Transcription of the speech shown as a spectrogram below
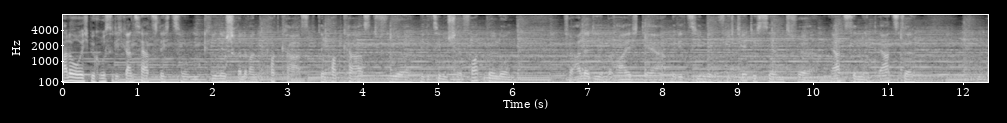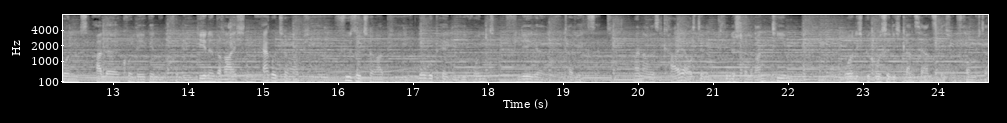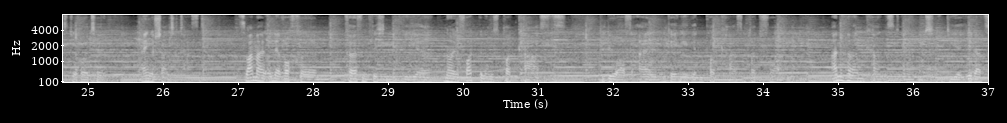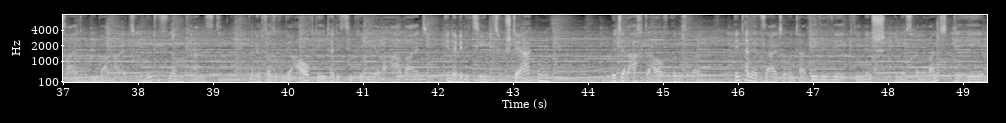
Hallo, ich begrüße dich ganz herzlich zum Klinisch Relevant Podcast, dem Podcast für medizinische Fortbildung, für alle, die im Bereich der Medizin beruflich tätig sind, für Ärztinnen und Ärzte und alle Kolleginnen und Kollegen, die in den Bereichen Ergotherapie, Physiotherapie, Logopädie und Pflege unterwegs sind. Mein Name ist Kai aus dem Klinisch Relevant Team und ich begrüße dich ganz herzlich und freue mich, dass du heute eingeschaltet hast. Zweimal in der Woche veröffentlichen wir neue Fortbildungspodcasts, die du auf allen gängigen Podcast-Plattformen anhören kannst und dir jederzeit und überall zu Gemüte führen kannst. Damit versuchen wir auch die interdisziplinäre Arbeit in der Medizin zu stärken. Bitte beachte auch unsere Internetseite unter www.klinisch-relevant.de,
